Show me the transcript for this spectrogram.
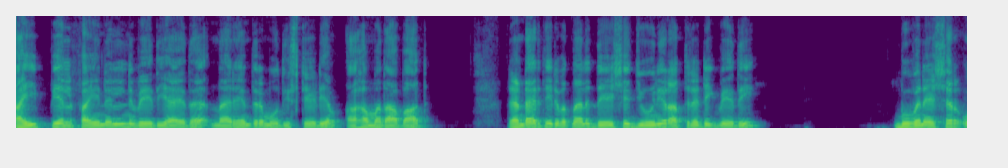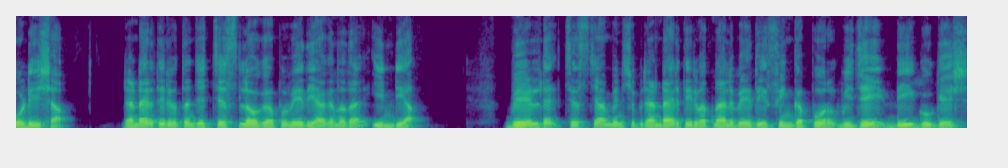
ഐ പി എൽ ഫൈനലിന് വേദിയായത് നരേന്ദ്രമോദി സ്റ്റേഡിയം അഹമ്മദാബാദ്. രണ്ടായിരത്തി ഇരുപത്തിനാല് ദേശീയ ജൂനിയർ അത്ലറ്റിക് വേദി ഭുവനേശ്വർ ഒഡീഷ. രണ്ടായിരത്തി ഇരുപത്തഞ്ച് ചെസ് ലോകകപ്പ് വേദിയാകുന്നത് ഇന്ത്യ. വേൾഡ് ചെസ് ചാമ്പ്യൻഷിപ്പ് രണ്ടായിരത്തി ഇരുപത്തിനാല് വേദി Singapore Vijay D Gukesh.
